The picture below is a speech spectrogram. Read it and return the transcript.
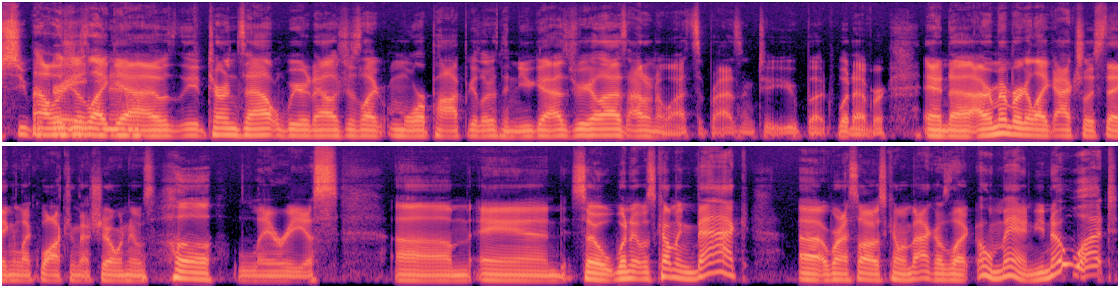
super. I was great, just like, you know? yeah. It, was, it turns out Weird Al is just like more popular than you guys realize. I don't know why it's surprising to you, but whatever. And uh, I remember like actually staying like watching that show, and it was hilarious. Um, and so when it was coming back, uh, when I saw it was coming back, I was like, oh man, you know what?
